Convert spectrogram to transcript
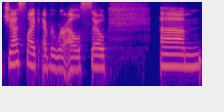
just like everywhere else. So, um,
